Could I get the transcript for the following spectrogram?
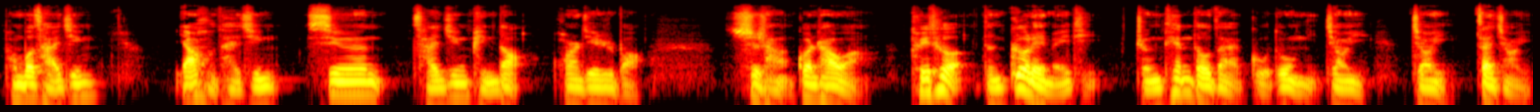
彭博财经、雅虎财经、CNN 财经频道、华尔街日报。市场观察网、推特等各类媒体整天都在鼓动你交易、交易再交易。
